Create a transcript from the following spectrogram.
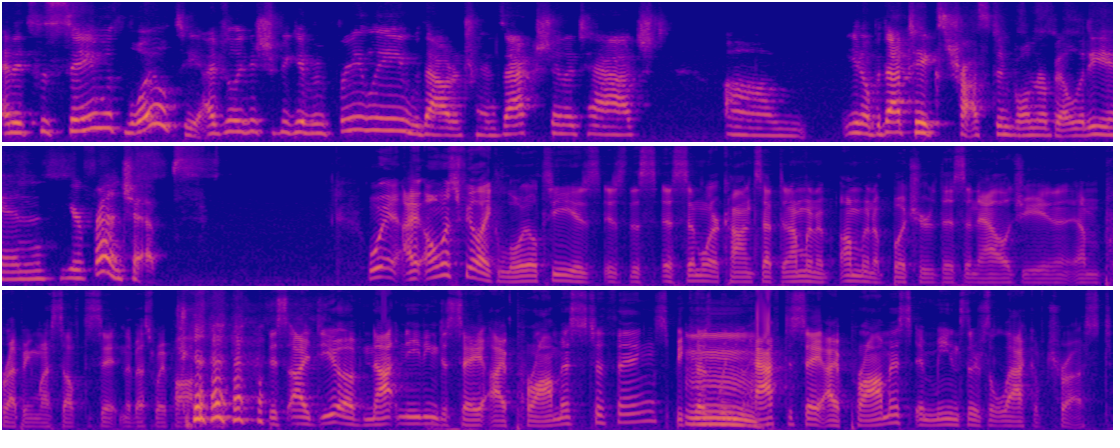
And it's the same with loyalty. I feel like it should be given freely without a transaction attached. Um, you know, but that takes trust and vulnerability in your friendships. Well, I almost feel like loyalty is, is this a similar concept, and I'm gonna I'm gonna butcher this analogy, and I'm prepping myself to say it in the best way possible. this idea of not needing to say "I promise" to things because when you Mm. have to say "I promise," it means there's a lack of trust.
